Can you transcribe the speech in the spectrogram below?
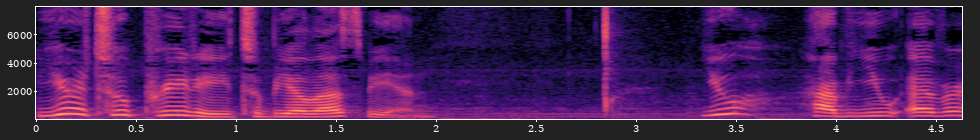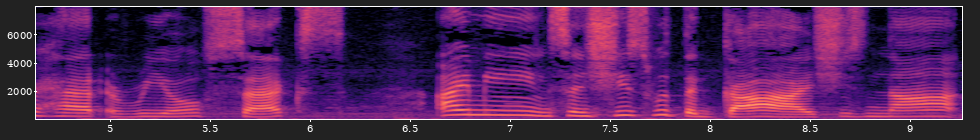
you're too pretty to be a lesbian. You have you ever had a real sex? I mean, since she's with the guy, she's not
